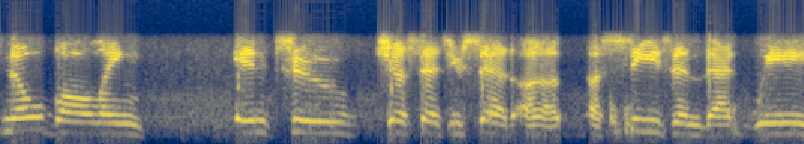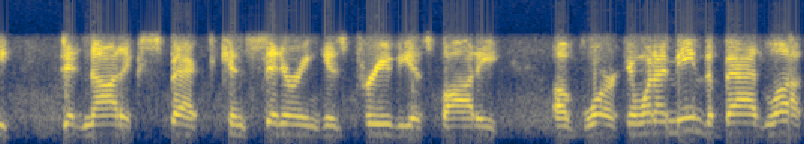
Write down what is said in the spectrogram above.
snowballing into just as you said a, a season that we did not expect considering his previous body of work. And when i mean the bad luck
